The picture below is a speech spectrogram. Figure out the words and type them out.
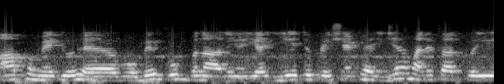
आप हमें जो है वो बेवकूफ़ बना रहे हैं या ये जो पेशेंट है, ये हमारे साथ कोई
